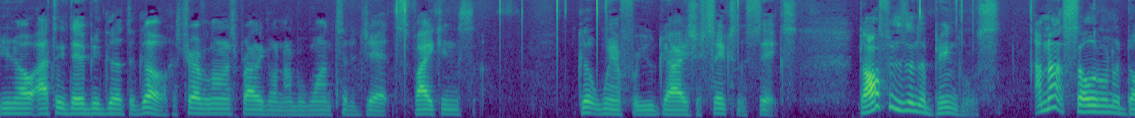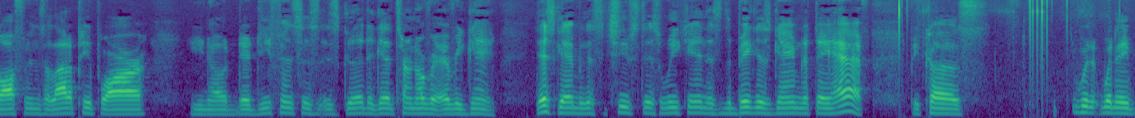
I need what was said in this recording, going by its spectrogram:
you know, I think they'd be good to go because Trevor Lawrence probably go number one to the Jets. Vikings, good win for you guys. You're six and six. Dolphins and the Bengals. I'm not sold on the Dolphins. A lot of people are. You know, their defense is, is good. They get a turnover every game. This game against the Chiefs this weekend is the biggest game that they have because when when they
